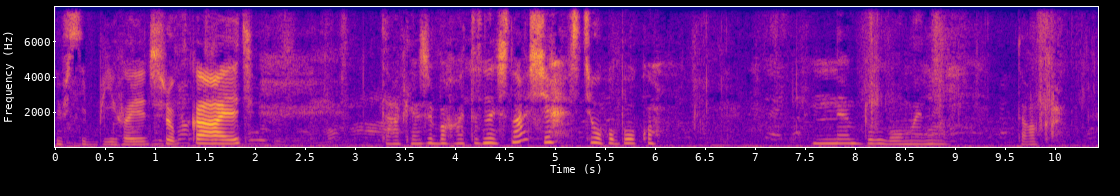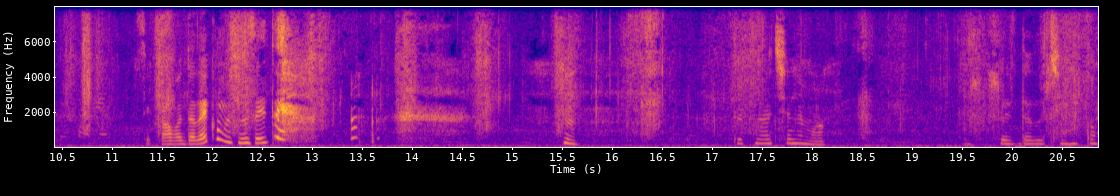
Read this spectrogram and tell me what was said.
І всі бігають, шукають. Так, я вже багато знайшла ще з цього боку. Не було мене. Так. Цікаво, далеко можна зайти? Тут наче нема. Щось далеченько.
